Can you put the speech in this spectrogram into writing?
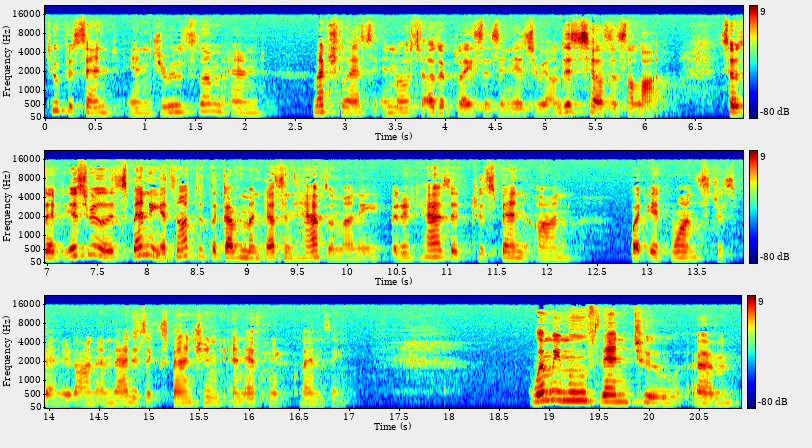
2% in Jerusalem and much less in most other places in Israel. And this tells us a lot. So that Israel is spending, it's not that the government doesn't have the money, but it has it to spend on what it wants to spend it on, and that is expansion and ethnic cleansing. When we move then to um,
